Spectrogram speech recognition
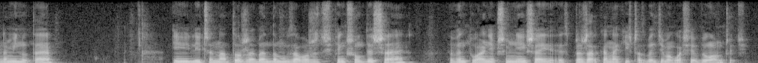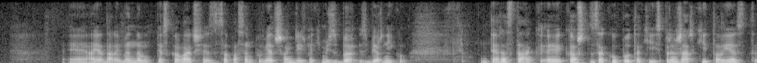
na minutę. I liczę na to, że będę mógł założyć większą dyszę. Ewentualnie przy mniejszej e, sprężarka na jakiś czas będzie mogła się wyłączyć. E, A ja dalej będę mógł piaskować z zapasem powietrza gdzieś w jakimś zbiorniku. I teraz tak, e, koszt zakupu takiej sprężarki to jest e,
